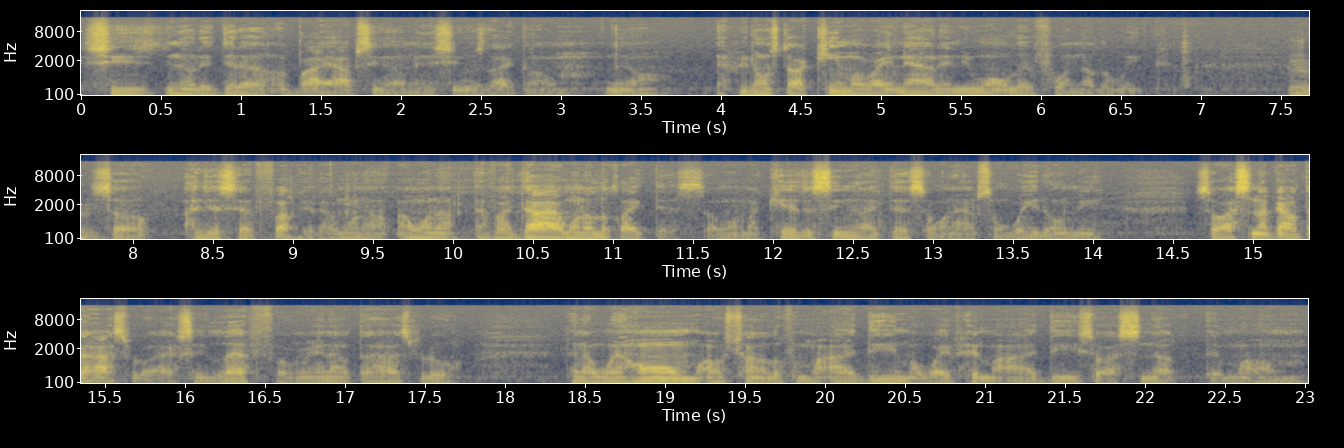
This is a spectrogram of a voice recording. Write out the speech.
she's, you know, they did a, a biopsy on me, and she was like, um, you know, if you don't start chemo right now, then you won't live for another week. Mm. So I just said, "Fuck it. I wanna, I wanna. If I die, I wanna look like this. I want my kids to see me like this. I wanna have some weight on me." So I snuck out the hospital. I actually left. I ran out the hospital. Then I went home. I was trying to look for my ID. My wife hid my ID, so I snuck. Then my um,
